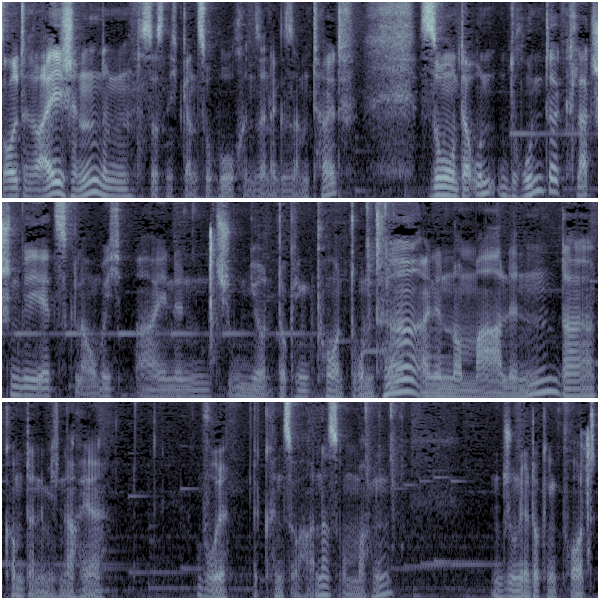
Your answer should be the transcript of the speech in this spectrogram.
Sollte reichen, dann ist das nicht ganz so hoch in seiner Gesamtheit. So, und da unten drunter klatschen wir jetzt, glaube ich, einen Junior Docking Port drunter. Einen normalen. Da kommt dann nämlich nachher... Obwohl, wir können es auch andersrum machen. Ein Junior Docking Port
